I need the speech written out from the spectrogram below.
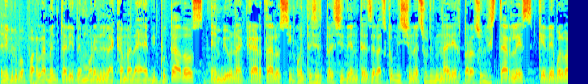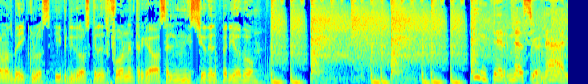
El grupo parlamentario de Morena en la Cámara de Diputados envió una carta a los 56 presidentes de las comisiones ordinarias para solicitarles que devuelvan los vehículos híbridos que les fueron entregados al inicio del periodo. Internacional.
